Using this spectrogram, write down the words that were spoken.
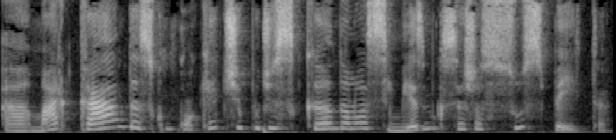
ah, marcadas com qualquer tipo de escândalo assim, mesmo que seja suspeita.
